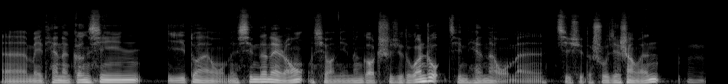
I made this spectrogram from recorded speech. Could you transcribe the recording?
呃，每天呢更新一段我们新的内容，希望您能够持续的关注。今天呢，我们继续的书接上文。嗯，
